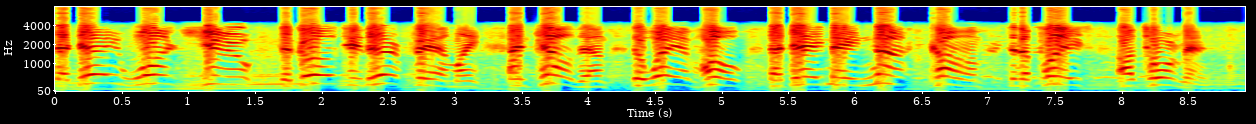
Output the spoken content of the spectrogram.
that they want you to go to their family and tell them the way of hope that they may not come to the place of torment.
